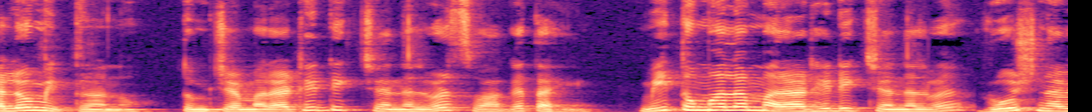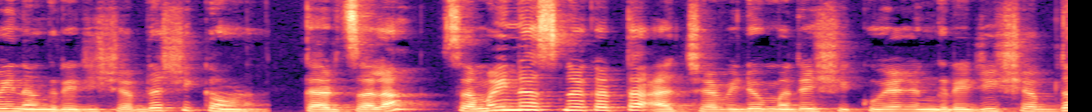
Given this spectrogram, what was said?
हॅलो मित्रांनो तुमच्या मराठी डिक चॅनलवर स्वागत आहे. मी तुम्हाला मराठी डिक चॅनलवर रोज नवीन अंग्रेजी शब्द शिकवणार. तर चला समय नसणं करता आजच्या व्हिडिओमध्ये शिकूया इंग्रजी शब्द.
